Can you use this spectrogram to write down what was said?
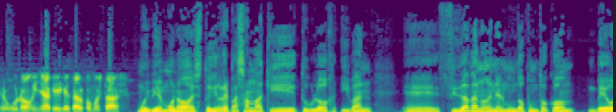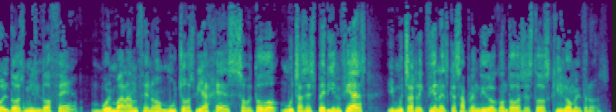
Egunon, Iñaki, ¿qué tal? ¿Cómo estás? Muy bien, bueno, estoy repasando aquí tu blog, Iván, eh, ciudadanoenelmundo.com. Veo el 2012, buen balance, ¿no? Muchos viajes, sobre todo muchas experiencias y muchas lecciones que has aprendido con todos estos kilómetros.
